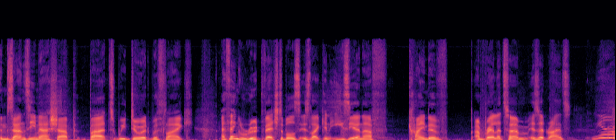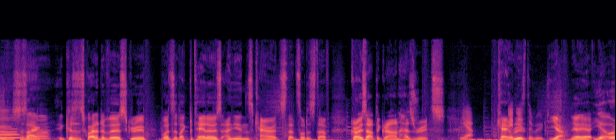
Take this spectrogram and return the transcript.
Mzansi mashup, but we do it with like I think root vegetables is like an easy enough kind of umbrella term, is it right? Yeah. It's just yeah. like because it's quite a diverse group. What's it like? Potatoes, onions, carrots, that sort of stuff. Grows out the ground, has roots. Yeah, Okay, it root, is the root. yeah, yeah, yeah, yeah. oh,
